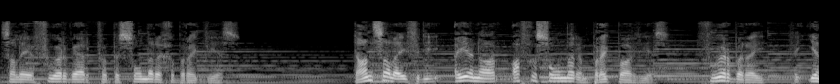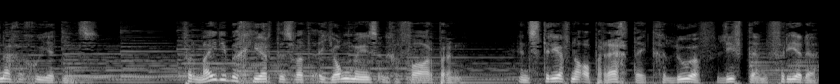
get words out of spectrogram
sal hy 'n voorwerp vir besondere gebruik wees. Dan sal hy vir die eienaar afgesonder en bruikbaar wees, voorberei vir enige goeie diens. Vermy die begeertes wat 'n jong mens in gevaar bring en streef na opregtheid, geloof, liefde en vrede,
